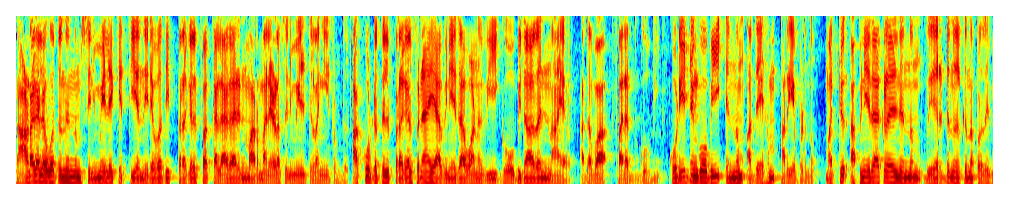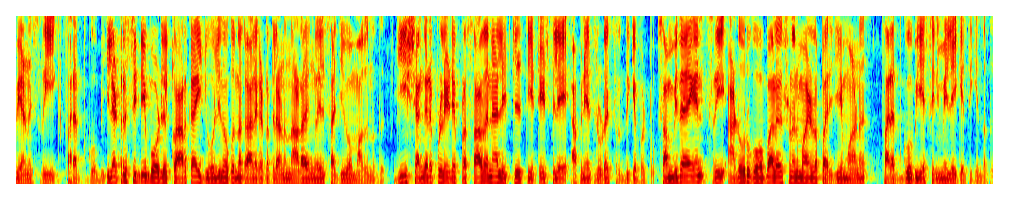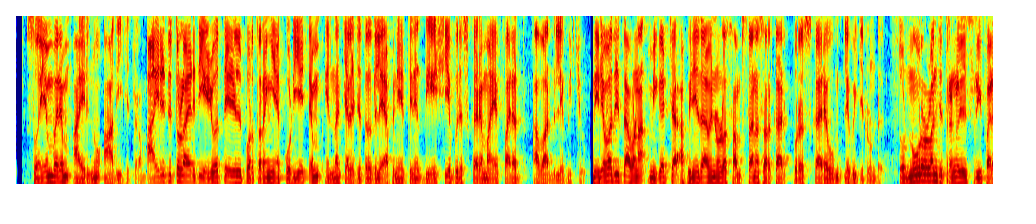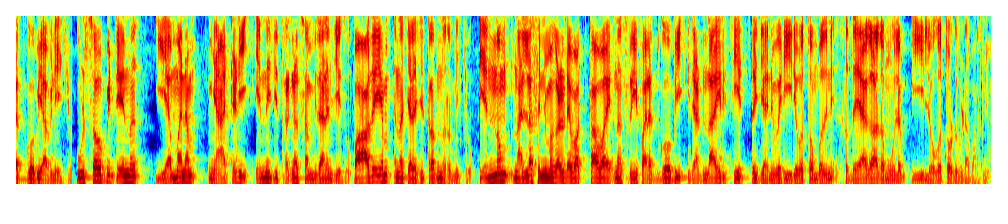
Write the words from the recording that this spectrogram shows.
നാടകലോകത്തു നിന്നും സിനിമയിലേക്ക് എത്തിയ നിരവധി പ്രഗത്ഭ കലാകാരന്മാർ മലയാള സിനിമയിൽ തിളങ്ങിയിട്ടുണ്ട്. അക്കൂട്ടത്തിൽ പ്രഗത്ഭനായ അഭിനേതാവാണ് വി. ഗോപിനാഥൻ നായർ അഥവാ ഫരത് ഗോപി. കൊടിയേറ്റം ഗോപി എന്നും അദ്ദേഹം അറിയപ്പെടുന്നു. മറ്റു അഭിനേതാക്കളിൽ നിന്നും വേറിട്ട് നിൽക്കുന്ന പ്രതിഭയാണ് ശ്രീ ഫരത് ഗോപി. ഇലക്ട്രിസിറ്റി ബോർഡിൽ ക്ലാർക്കായി ജോലി നോക്കുന്ന കാലഘട്ടത്തിലാണ് നാടകങ്ങളിൽ സജീവമാകുന്നത്. ജി. ശങ്കരപ്പിള്ളയുടെ പ്രസാദന ലിറ്റിൽ തിയേറ്റേഴ്സിലെ അഭിനയത്തിലൂടെ ശ്രദ്ധിക്കപ്പെട്ടു. സംവിധായകൻ ശ്രീ അടൂർ ഗോപാലകൃഷ്ണനുമായുള്ള പരിചയമാണ് ഭരത് ഗോപിയെ സിനിമയിലേക്ക് എത്തിക്കുന്നത്. സ്വയംവരം ആയിരുന്നു ആദ്യ ചിത്രം. ആയിരത്തി തൊള്ളായിരത്തി എഴുപത്തി ഏഴിൽ പുറത്തിറങ്ങിയ കൊടിയേറ്റം എന്ന ചലച്ചിത്രത്തിലെ അഭിനയത്തിന് ദേശീയ പുരസ്കാരമായ ഭരത് അവാർഡ് ലഭിച്ചു. നിരവധി തവണ മികച്ച അഭിനേതാവിനുള്ള സംസ്ഥാന സർക്കാർ പുരസ്കാരവും ലഭിച്ചിട്ടുണ്ട്. തൊണ്ണൂറോളം ചിത്രങ്ങളിൽ ശ്രീ ഭരത് ഗോപി അഭിനയിച്ചു. ഉത്സവ പിറ്റേന്ന് യമനം ഞാറ്റടി എന്നീ ചിത്രങ്ങൾ സംവിധാനം ചെയ്തു. പാതയം എന്ന ചലച്ചിത്രം നിർമ്മിച്ചു. എന്നും നല്ല സിനിമകളുടെ വക്താവായിരുന്ന ശ്രീ ഭരത് ഗോപി രണ്ടായിരത്തി ജനുവരി ഇരുപത്തൊമ്പതിന് ഹൃദയാഘാതം മൂലം ഈ ലോകത്തോട് വിട പറഞ്ഞു.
